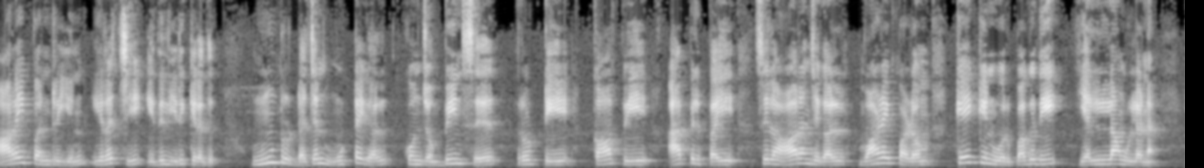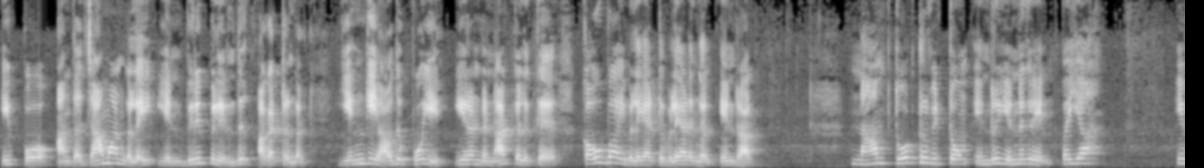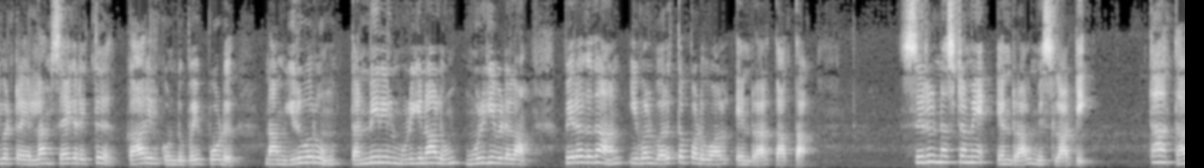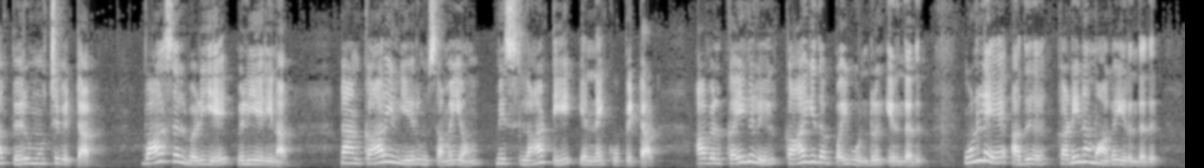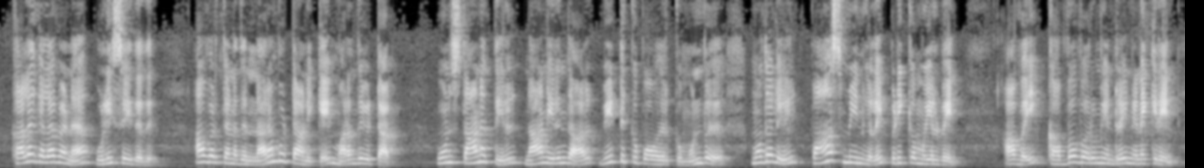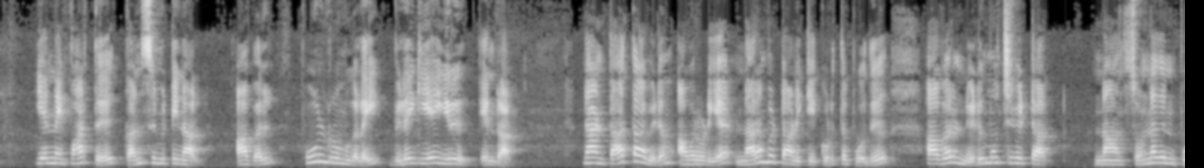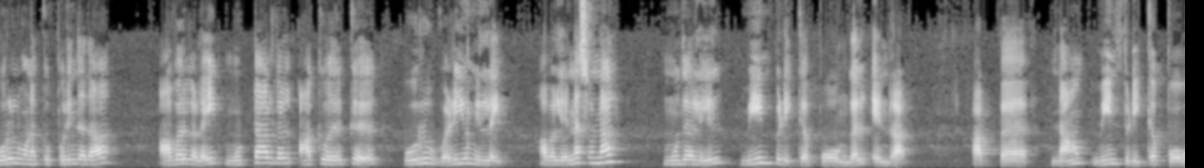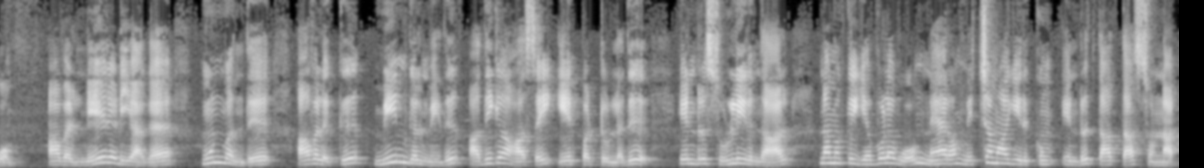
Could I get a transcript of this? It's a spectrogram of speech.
அரைப்பன்றியின் இறைச்சி இதில் இருக்கிறது. மூன்று டஜன் முட்டைகள் கொஞ்சம் பீன்ஸு ரொட்டி காபி ஆப்பிள் பை சில ஆரஞ்சுகள் வாழைப்பழம் கேக்கின் ஒரு பகுதி எல்லாம் உள்ளன. இப்போ அந்த ஜாமான்களை என் விருப்பிலிருந்து அகற்றுங்கள். எங்கேயாவது போய் இரண்டு நாட்களுக்கு கௌபாய் விளையாட்டு விளையாடுங்கள் என்றாள். நாம் தோற்றுவிட்டோம் என்று எண்ணுகிறேன் பையா. இவற்றையெல்லாம் சேகரித்து காரில் கொண்டு போய் போடு. நாம் இருவரும் தண்ணீரில் முழுகினாலும் மூழ்கிவிடலாம். பிறகுதான் இவள் வருத்தப்படுவாள் என்றார் தாத்தா. சிறு நஷ்டமே என்றாள் மிஸ் லாட்டி. தாத்தா பெருமூச்சு விட்டார். வாசல் வழியே வெளியேறினார். நான் காரில் ஏறும் சமயம் மிஸ் லாட்டி என்னை கூப்பிட்டாள். அவள் கைகளில் காகித பை ஒன்று இருந்தது. உள்ளே அது கடினமாக இருந்தது. கலகலவென ஒளி செய்தது. அவர் தனது நரம்பு டானிக்கை மறந்துவிட்டார். உன் ஸ்தானத்தில் நான் இருந்தால் வீட்டுக்கு போவதற்கு முன்பு முதலில் பாஸ் மீன்களை பிடிக்க முயல்வேன். அவை கவ்வ வரும் என்றே நினைக்கிறேன். என்னை பார்த்து கண் சிமிட்டினாள். அவள் பூல் ரூம்புகளை விலகியே இரு என்றாள். நான் தாத்தாவிடம் அவருடைய நரம்பு டானிக்கை கொடுத்தபோது அவர் நெடுமூச்சு விட்டார். நான் சொன்னதன் பொருள் உனக்கு புரிந்ததா? அவர்களை முட்டாள்கள் ஆக்குவதற்கு ஒரு வழியும் இல்லை அவள் என்ன சொன்னாள்? முதலில் மீன் பிடிக்க போங்கள் என்றாள். அப்ப நாம் மீன் பிடிக்க போவோம். அவள் நேரடியாக முன்வந்து அவளுக்கு மீன்கள் மீது அதிக ஆசை ஏற்பட்டுள்ளது என்று சொல்லியிருந்தால் நமக்கு எவ்வளவோ நேரம் மிச்சமாகியிருக்கும் என்று தாத்தா சொன்னார்.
